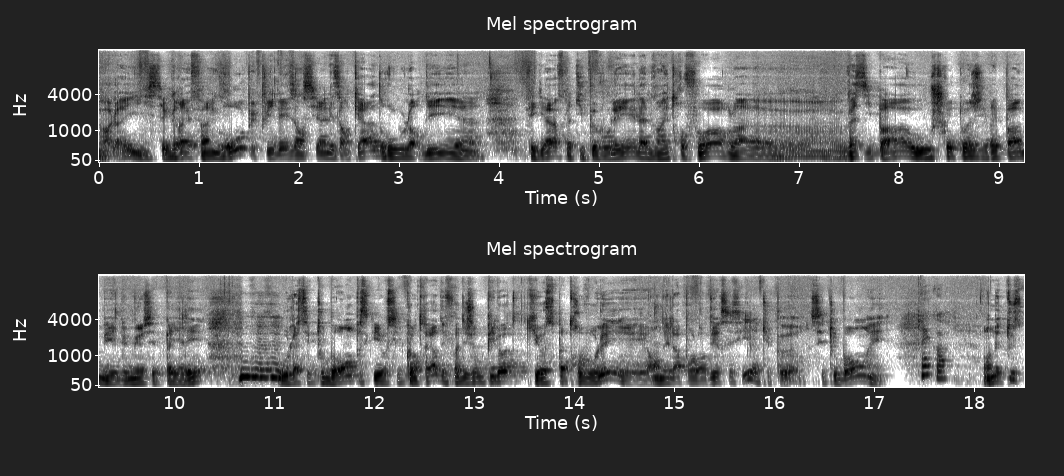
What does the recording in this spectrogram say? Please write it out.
voilà, ils se greffent à un groupe et puis les anciens les encadrent ou leur dit euh, fais gaffe, là tu peux voler, là le vent est trop fort, là vas-y pas, ou je serai toi, j'irai pas, mais le mieux c'est de pas y aller, ou là c'est tout bon parce qu'il aussi le contraire. Des fois, des jeunes pilotes qui osent pas trop voler et on est là pour leur dire c'est si, là, tu peux, c'est tout bon. Et D'accord. On a tous,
